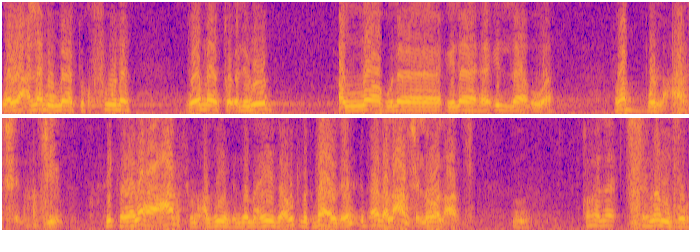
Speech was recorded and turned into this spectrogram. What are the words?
ويعلم ما تخفون وما تعلنون. الله لا إله إلا هو. رب العرش العظيم. ذيك ولها عرش عظيم. إنما إيه؟ إذا أطلق بقى يبقى هذا العرش اللي هو العرش. قال سننظر.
